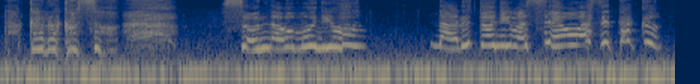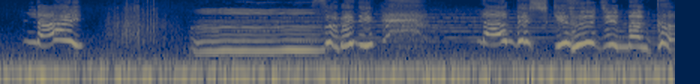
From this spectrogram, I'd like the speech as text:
だからこそそんな重荷をナルトには背負わせたくない。うーん。それになんで式風神なんか。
